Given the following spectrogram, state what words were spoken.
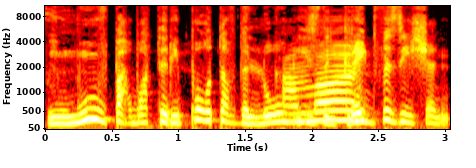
We move by what the report of the Lord Come is, on. the great physician.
